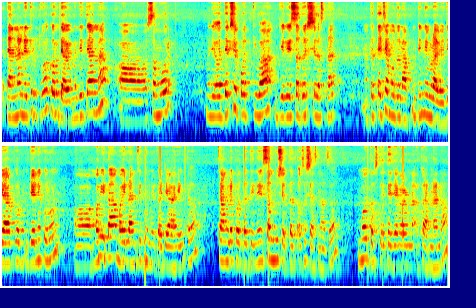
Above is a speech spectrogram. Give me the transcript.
तर त्यांना नेतृत्व करू द्यावे. म्हणजे त्यांना समोर म्हणजे अध्यक्षपद किंवा जे काही सदस्य असतात तर त्याच्यामधून आपण ते निवडावे. ज्या करून जेणेकरून महिला महिलांची भूमिका जी आहे तर चांगल्या पद्धतीने समजू शकतात असं शासनाचं मत असते त्याच्या कारण कारणानं.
